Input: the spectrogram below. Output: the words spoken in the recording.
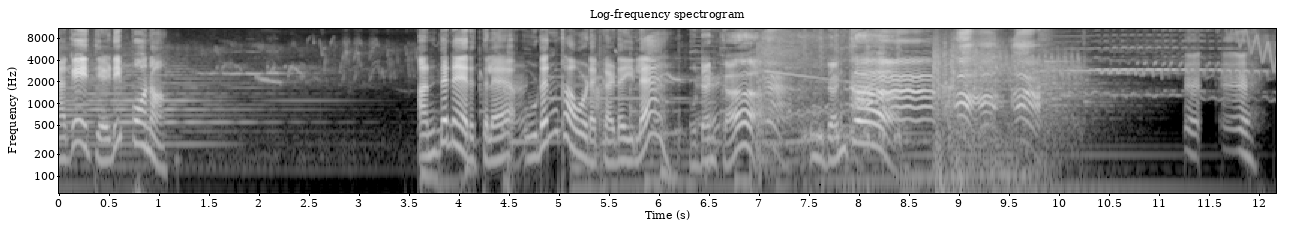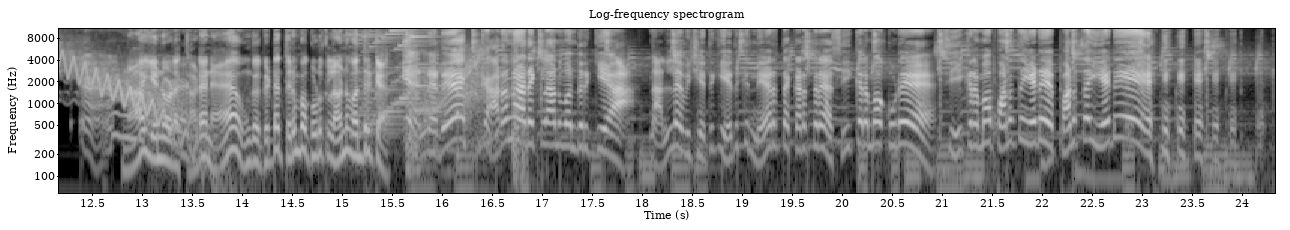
நகையை தேடி போனான். அந்த நேரத்துல உடன்காவோட கடையில உடன்கா? உடன்கா? நான் என்னோட கடனை உங்ககிட்ட திரும்ப கொடுக்கலான்னு வந்திருக்கேன். என்னது? கடன் அடைக்கலான்னு வந்திருக்கியா? நல்ல விஷயத்துக்கு எதுக்கு நேரத்தை கடத்துற? சீக்கிரமா கொடு. சீக்கிரமா பணத்தை எடு. பணத்தை எடு.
